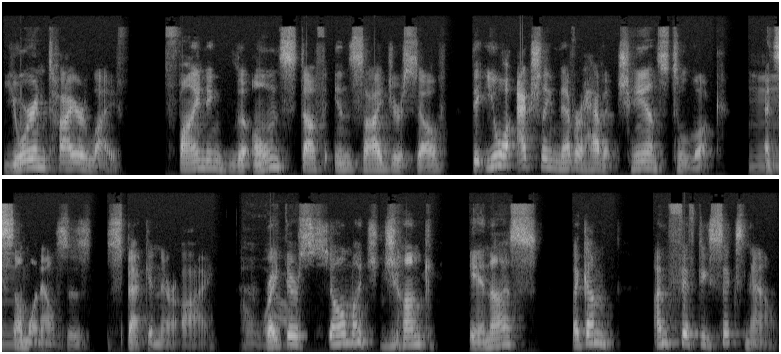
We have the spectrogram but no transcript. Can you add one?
your entire life finding the own stuff inside yourself that you will actually never have a chance to look at Mm. someone else's speck in their eye Oh, wow. right there's so much junk in us like i'm i'm 56 now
